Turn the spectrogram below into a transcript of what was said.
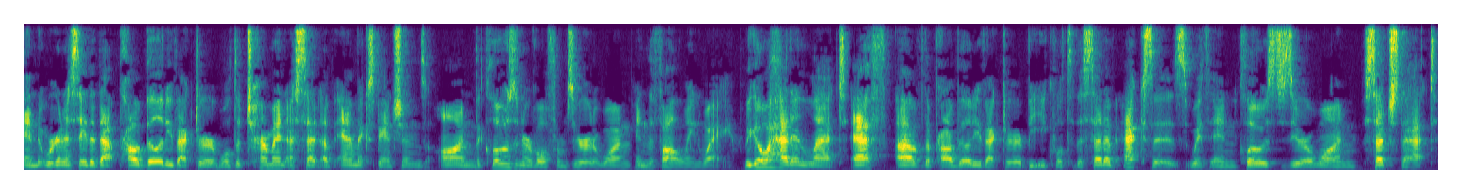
And we're going to say that that probability vector will determine a set of m expansions on the closed interval from 0 to 1 in the following way. We go ahead and let f of the probability vector be equal to the set of x's within closed 0, 1 such that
